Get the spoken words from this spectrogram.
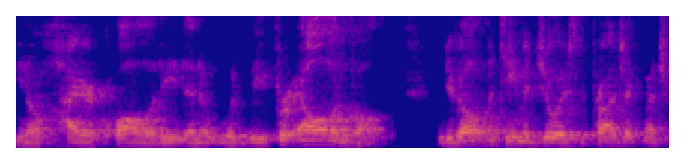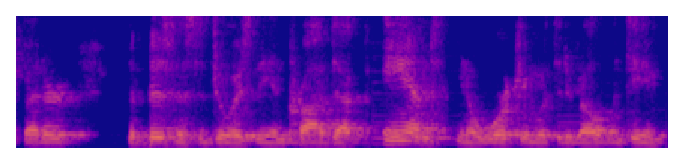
you know, higher quality than it would be for all involved. The development team enjoys the project much better. The business enjoys the end product, and you know, working with the development team.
